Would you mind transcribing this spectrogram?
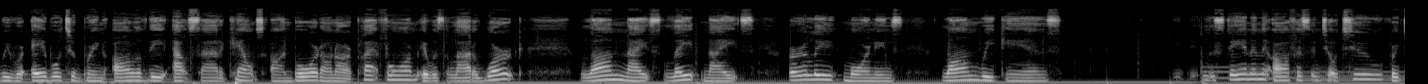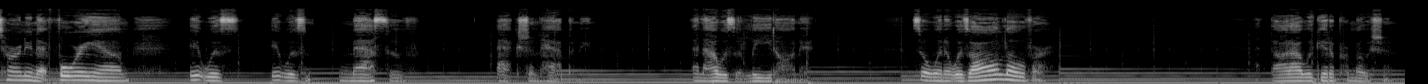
We were able to bring all of the outside accounts on board on our platform. It was a lot of work, long nights, late nights, early mornings, long weekends, staying in the office until 2, returning at 4 a.m. It was it was massive action happening. And I was a lead on it. So when it was all over, I thought I would get a promotion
